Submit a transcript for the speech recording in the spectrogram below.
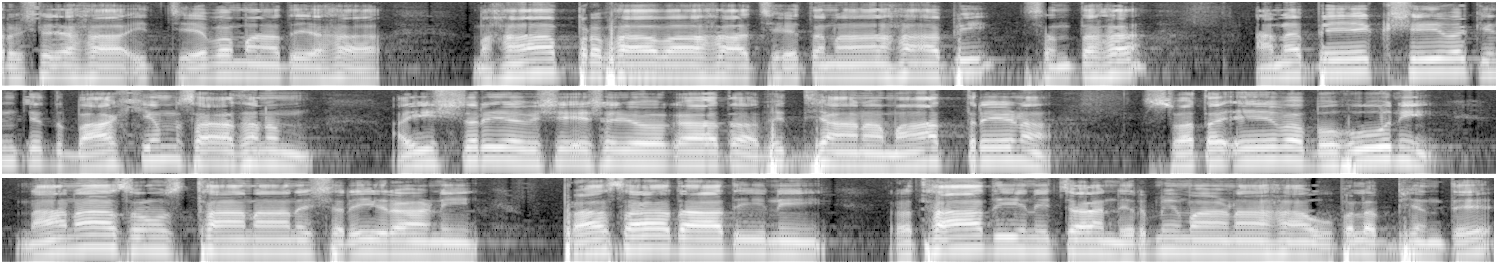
ఋషయ ఇచ్చేవమాదయ మహాప్రభావాతనా అవి సంత అనపేక్షైవ కించిత్ బాహ్యం సాధనం ఐశ్వర్య విశేషయోగాత్ అభిధ్యానమాత్రేణ స్వత ఏవ బహూని నానాసంస్థానాని శరీరాన్ని ప్రాసాదాదీని రథాదీని చ నిర్మిమాణాः ఉపలభ్యంతే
